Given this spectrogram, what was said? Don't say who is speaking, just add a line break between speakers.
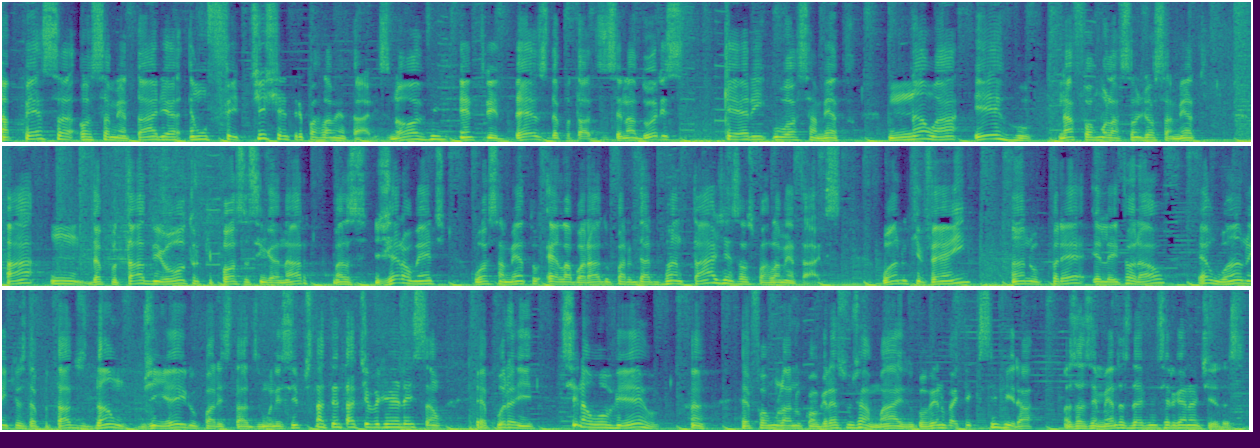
A peça orçamentária é um fetiche entre parlamentares. Nove entre dez deputados e senadores querem o orçamento. Não há erro na formulação de orçamento. Há um deputado e outro que possa se enganar, mas geralmente o orçamento é elaborado para dar vantagens aos parlamentares. O ano que vem, ano pré-eleitoral, é o ano em que os deputados dão dinheiro para estados e municípios na tentativa de reeleição. É por aí. Se não houve erro, reformular no Congresso jamais. O governo vai ter que se virar, mas as emendas devem ser garantidas.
